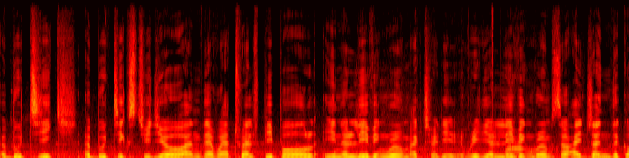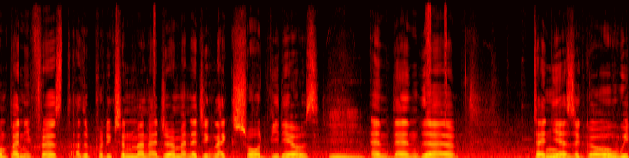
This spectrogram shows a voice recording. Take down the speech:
a boutique, a boutique studio, and there were 12 people in a living room, actually, really a living wow. room. So I joined the company first as a production manager, managing like short videos, mm. and then the 10 years ago, we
